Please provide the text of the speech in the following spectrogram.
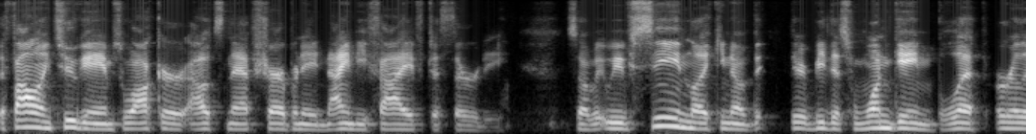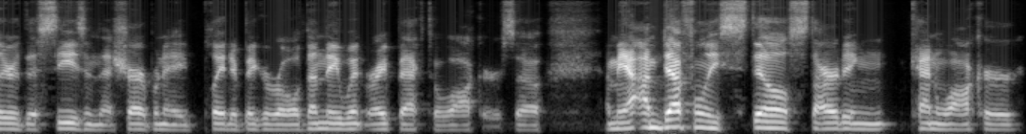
The following two games, Walker outsnapped Charbonnet 95 to 30. So we've seen like, you know, there'd be this one game blip earlier this season that Charbonnet played a bigger role. Then they went right back to Walker. So, I mean, I'm definitely still starting Ken Walker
